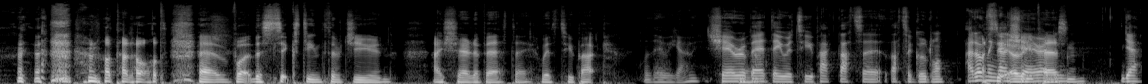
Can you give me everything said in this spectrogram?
I'm not that old. Uh, but the 16th of June, I shared a birthday with Tupac. Well, there we go. Share a Yeah. birthday with Tupac. That's a that's a good one. I don't That's think I share. Any, yeah,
